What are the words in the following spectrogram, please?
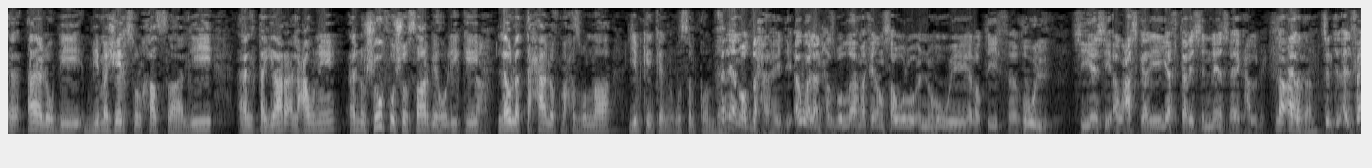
آه، قالوا ب- بمجالسه الخاصة للتيار العوني انه شوفوا شو صار بهوليكي نعم. لولا التحالف مع حزب الله يمكن كان وصلكم ده خلينا نوضحها هيدي اولا حزب الله ما فينا نصوره إنه هو لطيف غول سياسي أو عسكري يفترس الناس هيك على لا. أبداً. سنة ال 2000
